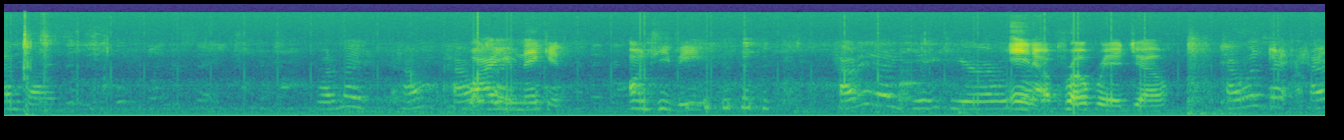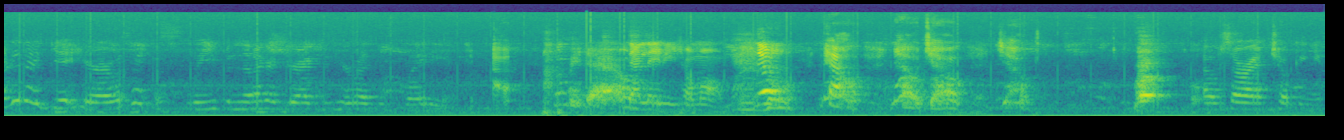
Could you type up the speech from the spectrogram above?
I'm fine. What am I? How? How? Why are you naked? On TV. How did I get here? I was like, Inappropriate, Joe. how was I? How did I get here? I was like asleep, and then I got dragged in here by this lady. Uh, Put me down. That lady's your mom. No, no, Joe, Joe. Oh, sorry, I'm choking you.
